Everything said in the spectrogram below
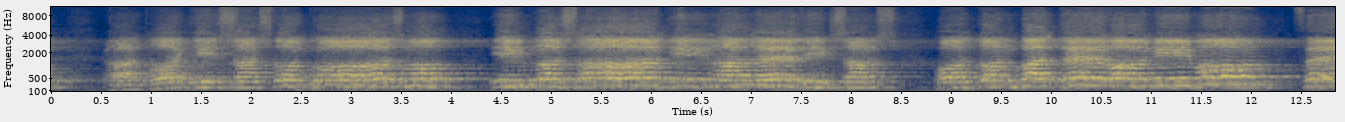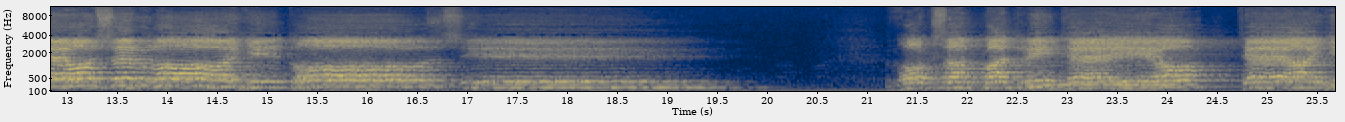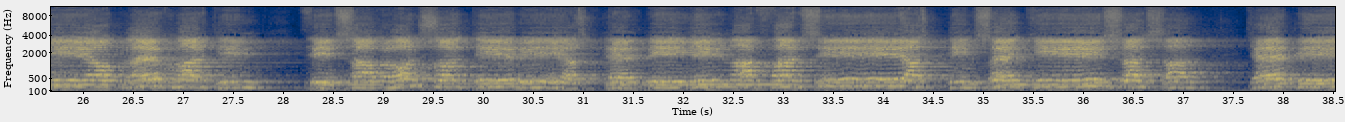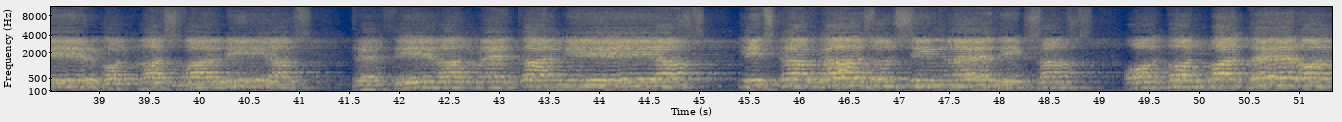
κατόκισα στον κόσμο, πηγήν αυθαρσίας την σεκίσασαν και πύργων ασφαλείας και θύραν μετανοίας. Εις κραυγάζουν συνέδειξας ο των πατέρων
